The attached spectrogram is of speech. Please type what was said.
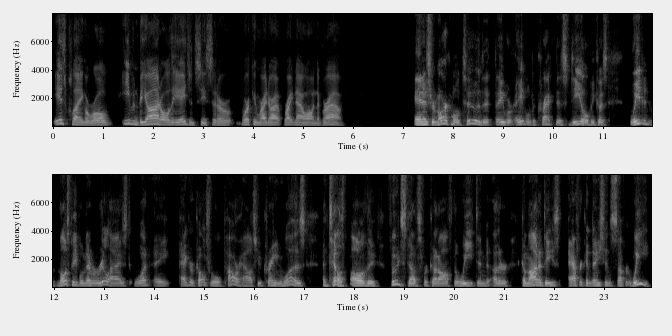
is playing a role even beyond all the agencies that are working right right now on the ground. And it's remarkable too that they were able to crack this deal because we most people never realized what a agricultural powerhouse Ukraine was until all of the foodstuffs were cut off, the wheat and other commodities. African nations suffered. We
